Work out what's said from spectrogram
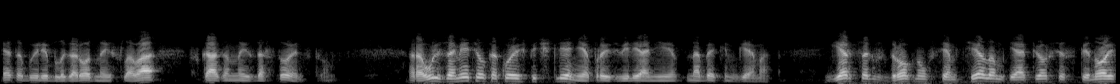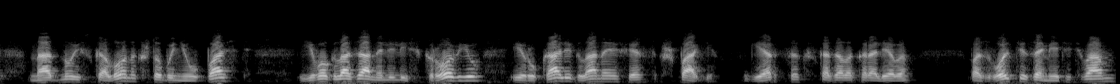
Это были благородные слова, сказанные с достоинством. Рауль заметил, какое впечатление произвели они на Бекингема. Герцог вздрогнул всем телом и оперся спиной на одну из колонок, чтобы не упасть, его глаза налились кровью, и рука легла на эфес шпаги. «Герцог», — сказала королева, — «позвольте заметить вам,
